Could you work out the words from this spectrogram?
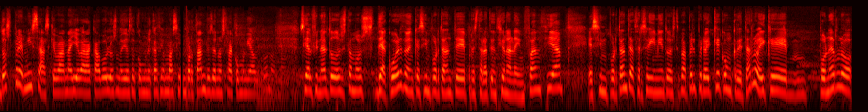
dos premisas que van a llevar a cabo los medios de comunicación más importantes de nuestra comunidad autónoma. Sí, al final todos estamos de acuerdo en que es importante prestar atención a la infancia, es importante hacer seguimiento de este papel, pero hay que concretarlo, hay que ponerlo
